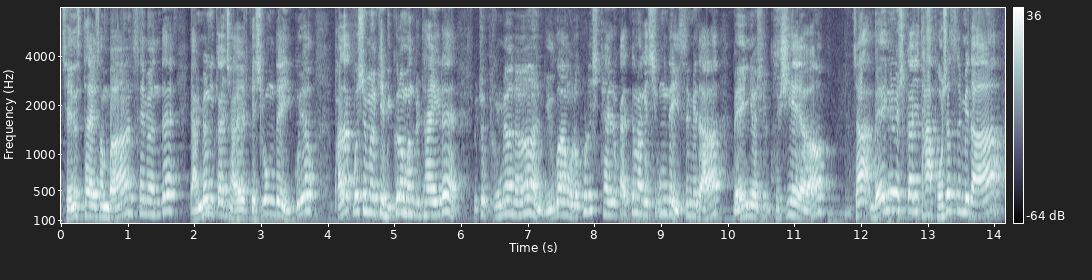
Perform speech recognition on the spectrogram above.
젠 스타일 선반, 세면대, 양변기까지 잘 이렇게 시공돼 있고요. 바닥 보시면 이렇게 미끄럼먼들 타일에 이쪽 벽면은 유광으로 폴리시 타일로 깔끔하게 시공돼 있습니다. 메인 여실 굿이에요. 자, 메인 여실까지 다 보셨습니다.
